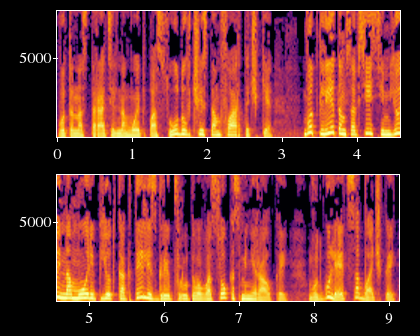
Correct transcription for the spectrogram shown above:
Вот она старательно моет посуду в чистом фарточке – вот летом со всей семьей на море пьет коктейль из грейпфрутового сока с минералкой. Вот гуляет с собачкой.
